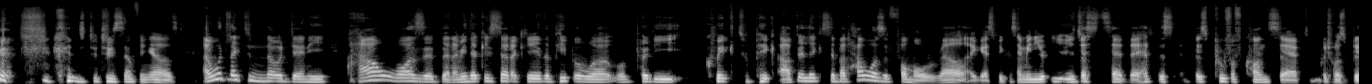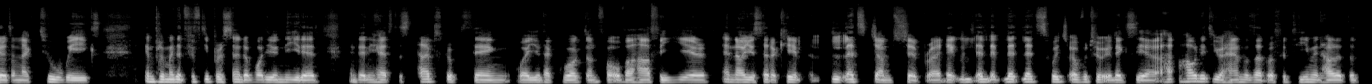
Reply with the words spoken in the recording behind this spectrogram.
to choose something else. I would like to know, Danny, how was it then? I mean, like you said, okay, the people were, were pretty quick to pick up Elixir, but how was it for morale, I guess? Because I mean, you, you just said they had this, this proof of concept, which was built in like two weeks, implemented 50% of what you needed. And then you had this TypeScript thing where you like worked on for over half a year. And now you said, okay, let's jump ship, right? Let, let, let, let's switch over to Elixir. How, how, did you handle that with the team and how did the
